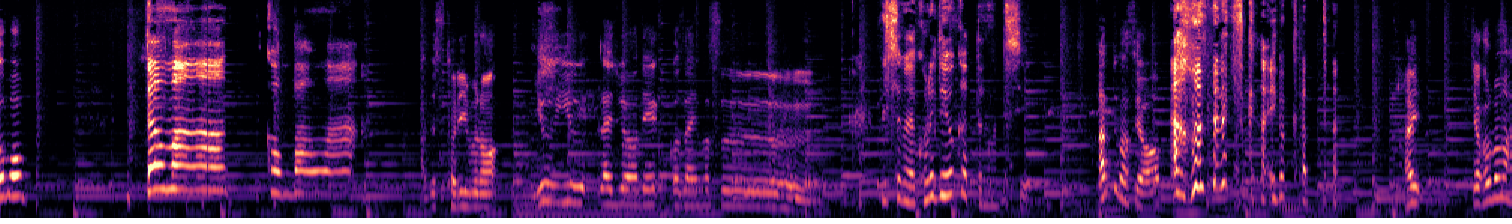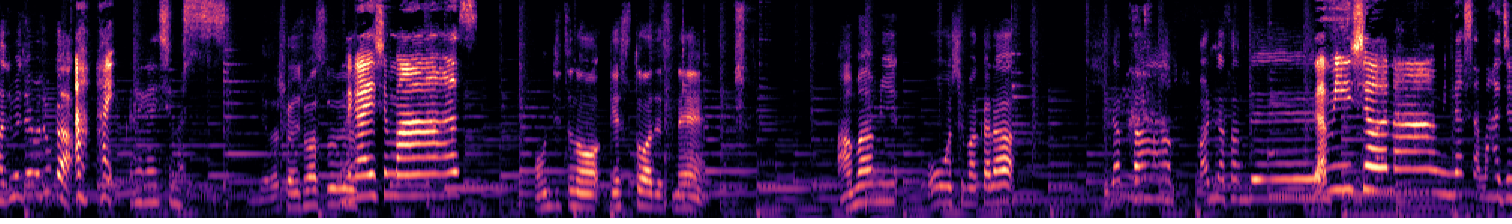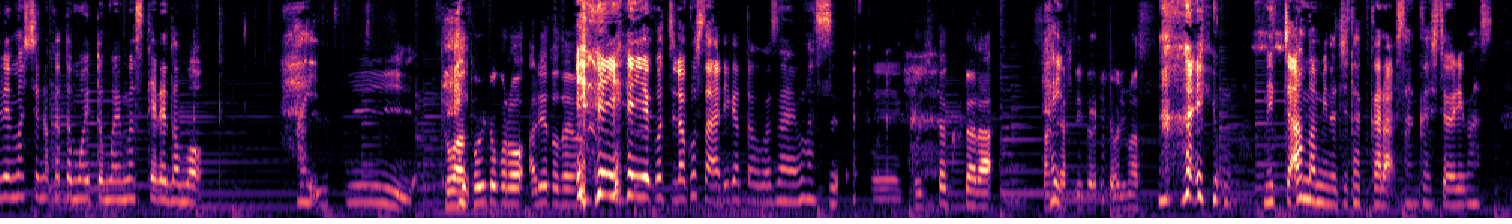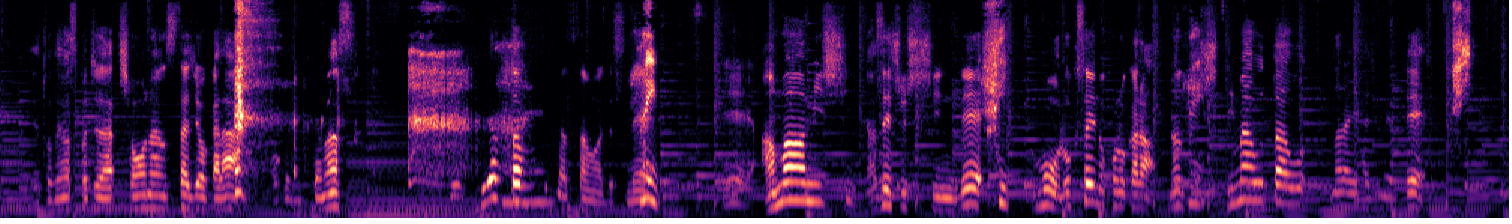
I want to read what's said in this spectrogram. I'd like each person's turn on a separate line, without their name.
はい、どうも、
どうもーこんばんは。
アベストリームのゆうゆうラジオでございます。
ちょっと待って、これでよかったの私。
合ってますよ。
あ、本当ですか？よかった。
はい、じゃあこのまま始めちゃいましょうか。
あ、はい、お願いします。
よろしくお願いします。
お願いします。
本日のゲストはですね、奄美大島から平田まりなさんで
ガミンショーなー皆様、はじめましての方も多いと思いますけれども。はい。
す。いい今日は遠いところ、ありがとうございます。
いやいやこちらこそありがとうございます。
えーご自宅から参加していただいております。
はい。めっちゃ奄美の自宅から参加しております。
ありがとうございます。こちら湘南スタジオからお送りしてます。で 平田まりなさんはですね、
はい。
えー奄美市名瀬出身で
はい。
もう6歳の頃からなんと
はい
島唄を習い始めて、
